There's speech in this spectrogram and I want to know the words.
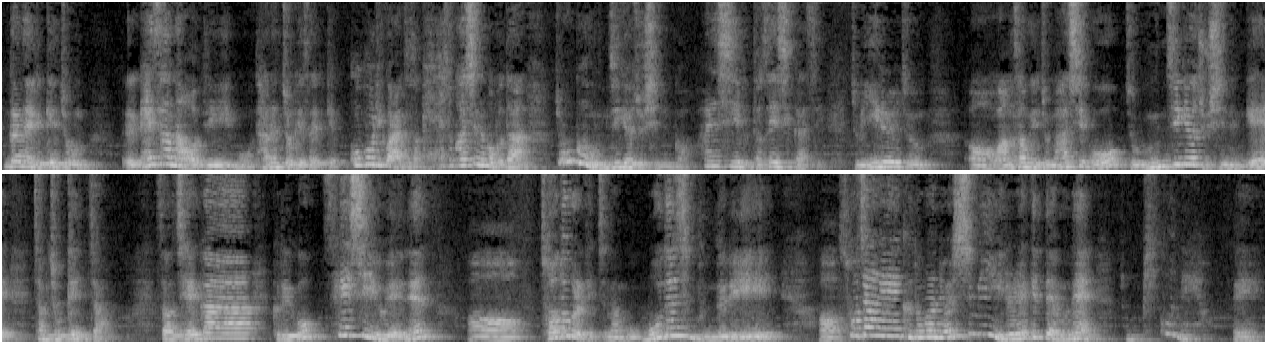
그러니까 이렇게 좀 회사나 어디 뭐 다른 쪽에서 이렇게 구부리고 앉아서 계속 하시는 것보다 조금 움직여 주시는 거. 1시부터 3시까지. 좀 일을 좀 어, 왕성히 좀 하시고 좀 움직여 주시는 게 참 좋겠죠. 그래서 제가 그리고 3시 이후에는 어, 저도 그렇겠지만 뭐, 모든 분들이 어, 소장에 그동안 열심히 일을 했기 때문에 좀 피곤해요. 네.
